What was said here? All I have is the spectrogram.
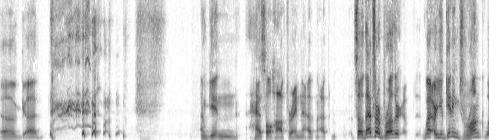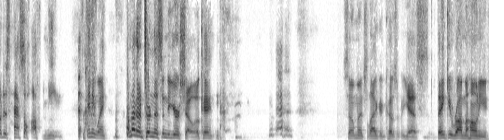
oh god i'm getting hasselhoff right now. Uh, so that's our brother. What are you getting drunk? What does hasselhoff mean? Anyway i'm not going to turn this into your show okay? So much lack of customer yes. Thank you rob mahoney.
